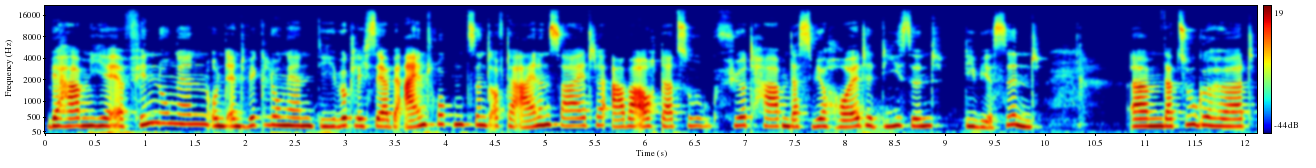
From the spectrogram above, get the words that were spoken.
Wir haben hier Erfindungen und Entwicklungen, die wirklich sehr beeindruckend sind auf der einen Seite, aber auch dazu geführt haben, dass wir heute die sind, die wir sind. Ähm, dazu gehört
